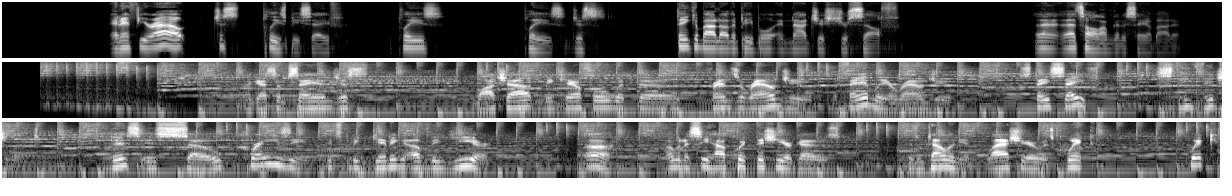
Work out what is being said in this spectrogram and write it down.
And if you're out just please be safe. Please please just think about other people and not just yourself. That's all i'm going to say about it. I guess i'm saying just watch out and be careful with the friends around you the family around you. Stay safe. Stay vigilant this is so crazy. It's the beginning of the year. Uh, I'm going to see how quick this year goes. Because I'm telling you, last year was quick. Quick.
